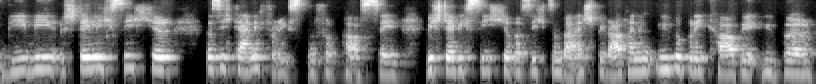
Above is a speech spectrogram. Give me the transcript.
wie, wie stelle ich sicher, dass ich keine Fristen verpasse? Wie stelle ich sicher, dass ich zum Beispiel auch einen Überblick habe über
